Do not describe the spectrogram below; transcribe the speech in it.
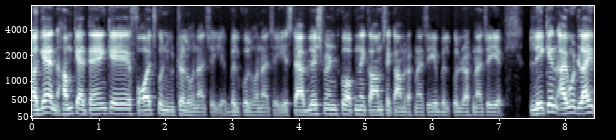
اگین ہم کہتے ہیں کہ فوج کو نیوٹرل ہونا چاہیے، بالکل ہونا چاہیے اسٹیبلشمنٹ کو اپنے کام سے کام رکھنا چاہیے، بالکل رکھنا چاہیے۔ لیکن I would like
